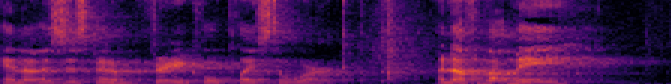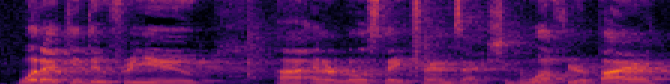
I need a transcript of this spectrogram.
and uh, it's just been a very cool place to work. Enough about me, what I can do for you, uh, in a real estate transaction. Well, if you're a buyer,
